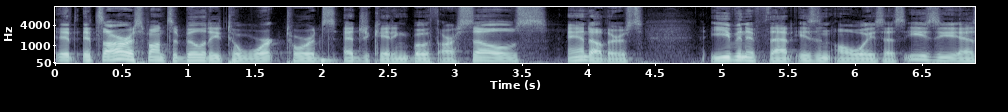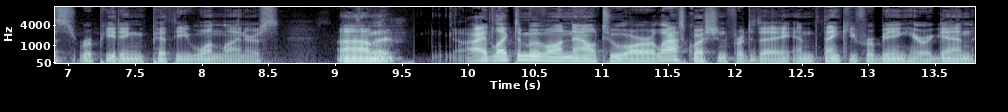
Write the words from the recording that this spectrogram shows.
It, it's our responsibility to work towards educating both ourselves and others, even if that isn't always as easy as repeating pithy one-liners. Um, right. I'd like to move on now to our last question for today, and thank you for being here again.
